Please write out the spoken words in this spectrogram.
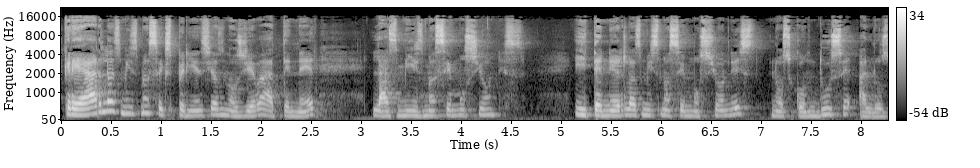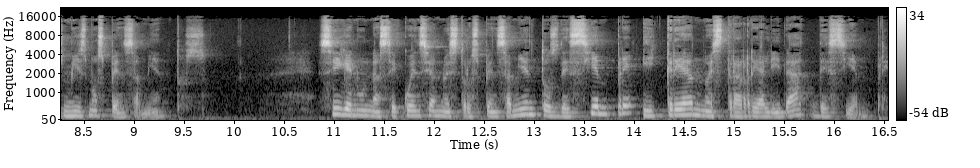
Crear las mismas experiencias nos lleva a tener las mismas emociones y tener las mismas emociones nos conduce a los mismos pensamientos. Siguen una secuencia nuestros pensamientos de siempre y crean nuestra realidad de siempre.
